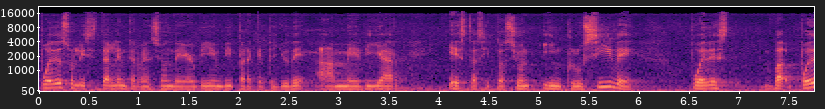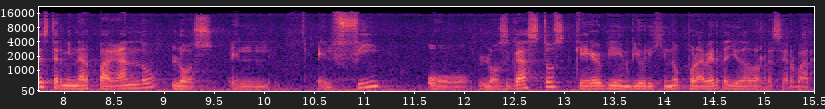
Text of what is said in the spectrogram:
puedes solicitar la intervención de Airbnb para que te ayude a mediar esta situación, inclusive puedes puedes terminar pagando los, el, el fee o los gastos que Airbnb originó por haberte ayudado a reservar.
